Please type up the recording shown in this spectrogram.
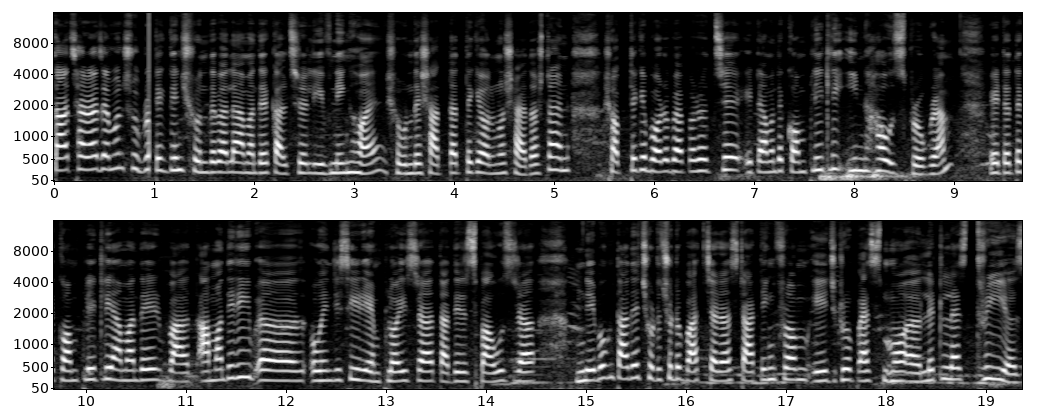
তাছাড়া যেমন সুব্র প্রত্যেক দিন সন্ধ্যেবেলা আমাদের কালচারাল ইভিনিং হয়, সন্ধ্যে সাতটার থেকে অলমোস্ট সাড়ে দশটা অ্যান্ড সব থেকে বড় ব্যাপার হচ্ছে এটা আমাদের কমপ্লিটলি ইন হাউস প্রোগ্রাম এটাতে কমপ্লিটলি আমাদের আমাদেরই ওএনজিসির এমপ্লয়িজরা তাদের স্পাউসরা এবং তাদের ছোট ছোট বাচ্চারা starting from age group as little as three years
